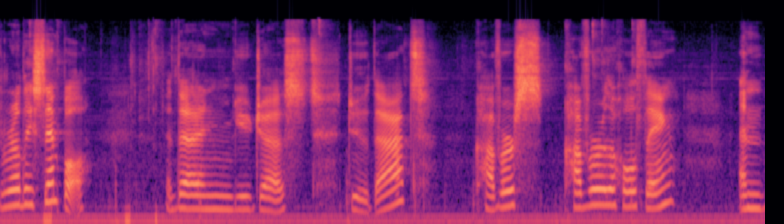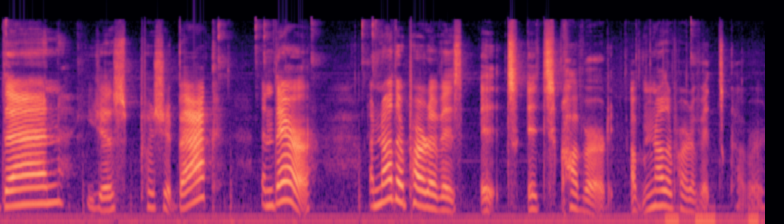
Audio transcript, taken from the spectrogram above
really simple. And then you just do that, cover, cover the whole thing, and then you just push it back, and there. Another part of it, it's, it's covered. Another part of it's covered.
